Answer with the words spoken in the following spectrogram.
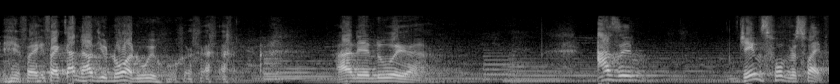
If I, if I can't have you, no one will. Hallelujah. As in James 4, verse 5,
